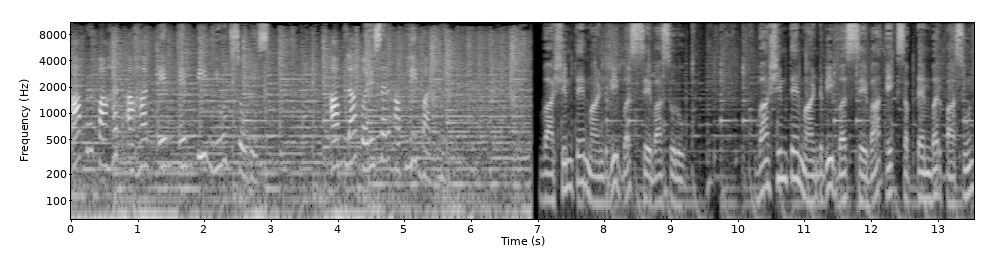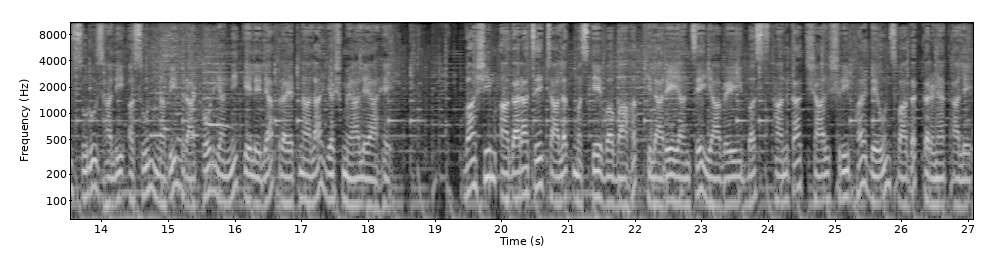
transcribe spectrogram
आपण पाहत आहात एम एम पी न्यूज चोवीस. आपला परिसर आपली बातमी. वाशिम ते मांडवी बस सेवा सुरू. वाशिम ते मांडवी बस सेवा एक सप्टेंबरपासून सुरू झाली असून नवीन राठोड यांनी केलेल्या प्रयत्नाला यश मिळाले आहे. वाशिम आगाराचे चालक मस्के व वाहक खिलारे यांचे यावेळी बस स्थानकात शाल श्रीफळ देऊन स्वागत करण्यात आले.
